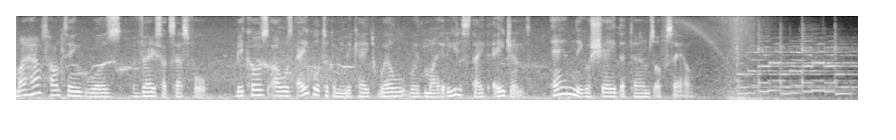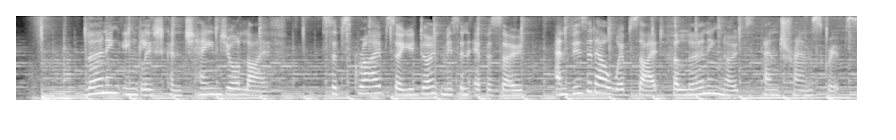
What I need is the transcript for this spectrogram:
My house hunting was very successful because I was able to communicate well with my real estate agent and negotiate the terms of sale. Learning English can change your life. Subscribe so you don't miss an episode and visit our website for learning notes and transcripts.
